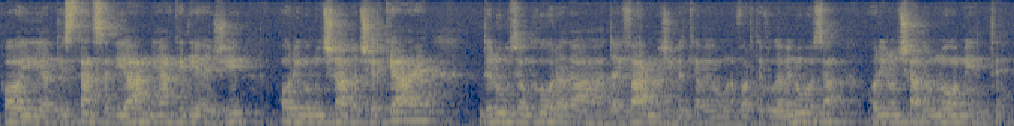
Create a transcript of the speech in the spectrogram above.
Poi a distanza di anni, anche dieci, ho ricominciato a cercare, deluso ancora da, dai farmaci perché avevo una forte fuga venosa, ho rinunciato nuovamente.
